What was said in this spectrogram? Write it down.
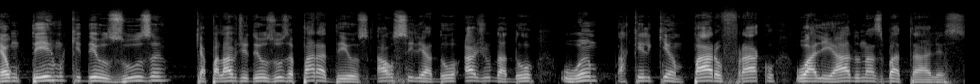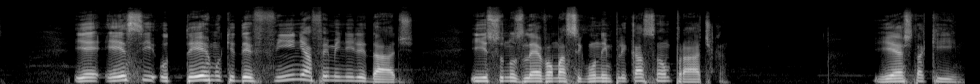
é um termo que Deus usa, que a palavra de Deus usa para Deus, auxiliador, ajudador, o aquele que ampara o fraco, o aliado nas batalhas. E é esse o termo que define a feminilidade. E isso nos leva a uma segunda implicação prática. E esta aqui,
